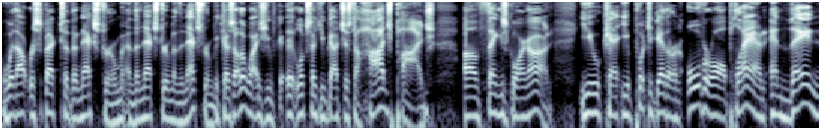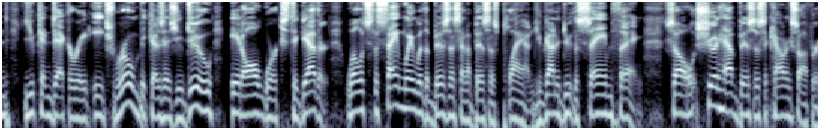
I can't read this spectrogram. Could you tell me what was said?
without respect to the next room and the next room and the next room because otherwise you it looks like you've got just a hodgepodge of things going on. You can you put together an overall plan and then you can decorate each room because as you do, it all works together. Well, it's the same way with a business and a business plan. You've got to do the same thing. So should have business accounting software.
